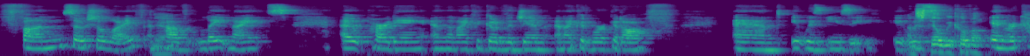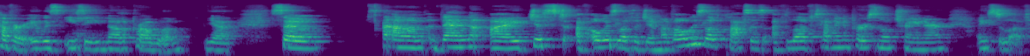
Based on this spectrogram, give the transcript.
fun social life and have late nights out partying, and then I could go to the gym and I could work it off and it was easy. It and was still recover. In recover, it was easy, not a problem. Yeah. So um, then I just I've always loved the gym. I've always loved classes. I've loved having a personal trainer. I used to love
